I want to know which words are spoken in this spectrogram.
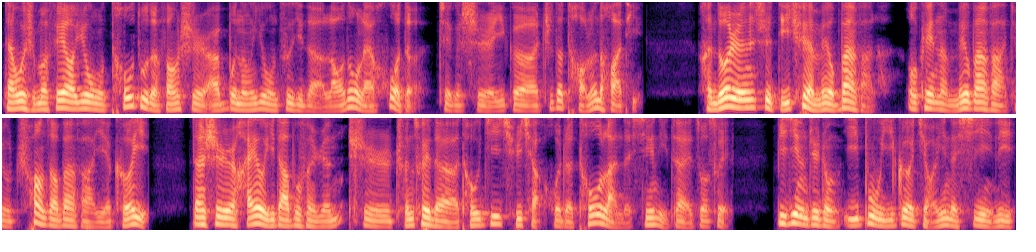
但为什么非要用偷渡的方式，而不能用自己的劳动来获得？这个是一个值得讨论的话题。很多人是的确没有办法了。OK 呢，没有办法就创造办法也可以。但是还有一大部分人是纯粹的投机取巧或者偷懒的心理在作祟。毕竟这种一步一个脚印的吸引力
